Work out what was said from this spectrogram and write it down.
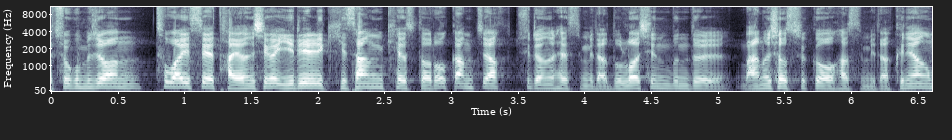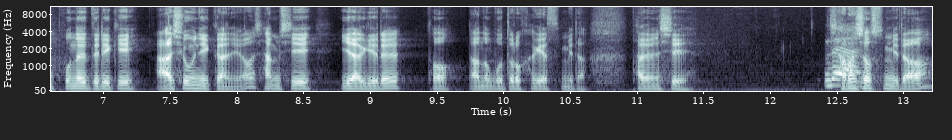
조금 전 트와이스의 다현 씨가 일일 기상캐스터로 깜짝 출연을 했습니다. 놀라신 분들 많으셨을 것 같습니다. 그냥 보내드리기 아쉬우니까요. 잠시 이야기를 더 나눠보도록 하겠습니다. 다현 씨, 네. 잘하셨습니다.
